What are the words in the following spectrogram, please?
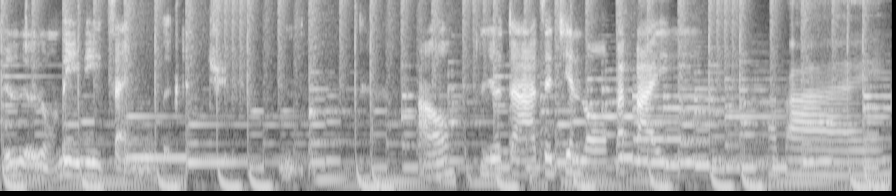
就是有种历历在目的感觉。嗯，好，那就大家再见喽，拜拜，拜拜。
